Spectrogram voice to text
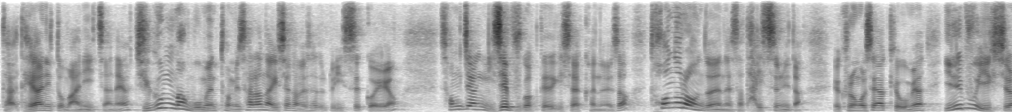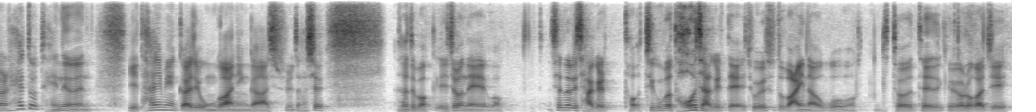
다 대안이 또 많이 있잖아요. 지금 막 모멘텀이 살아나기 시작하는 회사들도 있을 거예요. 성장이 이제 부각되기 시작하는 회사, 턴어라운드하는 회사 다 있습니다. 예, 그런 걸 생각해 보면 일부 이익 실현을 해도 되는 이 타이밍까지 온 거 아닌가 싶습니다. 사실 저도 막 예전에 막 채널이 작을 더 지금보다 더 작을 때 조회수도 많이 나오고 막 저한테 여러 가지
